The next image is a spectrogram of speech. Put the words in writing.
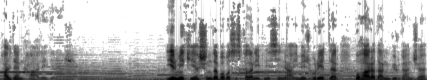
halden hale girer. 22 yaşında babasız kalan İbn Sina'yı mecburiyetler Buhara'dan Gürganca,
